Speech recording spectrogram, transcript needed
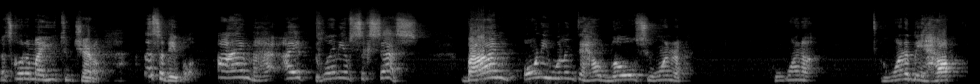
let's go to my YouTube channel. Listen, people, I'm I have plenty of success, but I'm only willing to help those who wanna who wanna who wanna be helped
